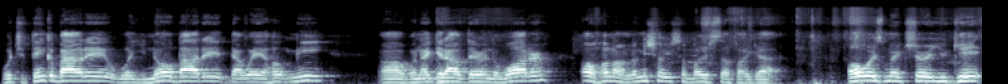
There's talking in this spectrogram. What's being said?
what you think about it, what you know about it. That way it help me uh, when I get out there in the water. Oh, hold on. Let me show you some other stuff I got. Always make sure you get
